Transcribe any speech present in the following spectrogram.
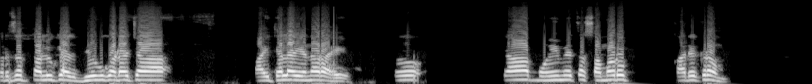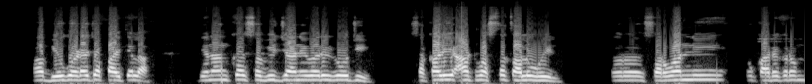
कर्जत तालुक्यात भिवगडाच्या पायथ्याला येणार आहे तो त्या मोहिमेचा समारोप कार्यक्रम हा भिवगडाच्या पायथ्याला दिनांक सव्वीस जानेवारी रोजी सकाळी आठ वाजता चालू होईल. तर सर्वांनी तो कार्यक्रम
